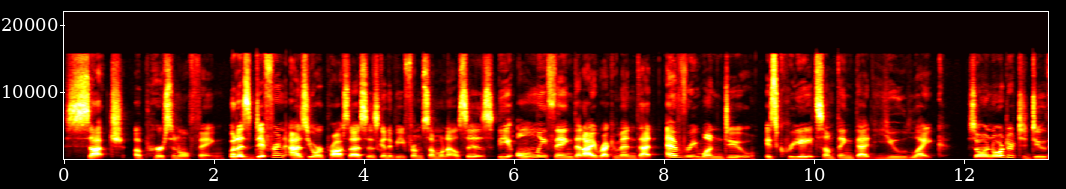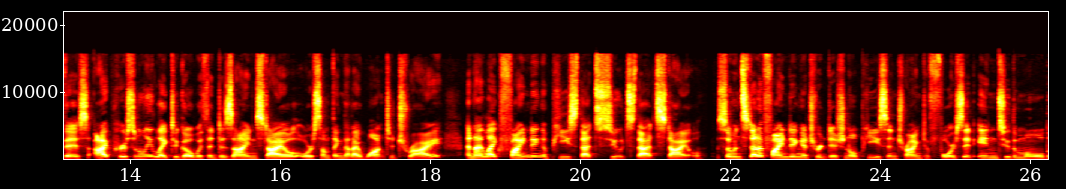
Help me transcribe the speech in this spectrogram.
such a personal thing. But as different as your process is going to be from someone else's, the only thing that I recommend that everyone do is create something that you like. So, in order to do this, I personally like to go with a design style or something that I want to try, and I like finding a piece that suits that style. So instead of finding a traditional piece and trying to force it into the mold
